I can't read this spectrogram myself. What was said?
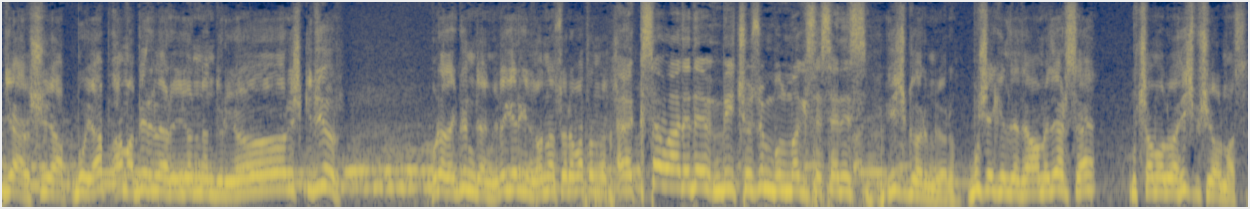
gel şu yap bu yap ama birileri yönlendiriyor iş gidiyor. Burada günden güne geri gidiyor. Ondan sonra vatandaş... Evet, kısa vadede bir çözüm bulmak isteseniz. Hiç görmüyorum. Bu şekilde devam ederse bu Çamoluk'a hiçbir şey olmaz.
